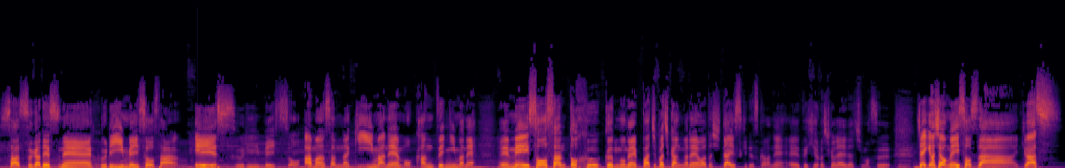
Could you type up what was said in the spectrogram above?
さすがですね。フリーメイソーさん。エースフリーメイソー。アマンさんなき、今ね、もう完全に今ね、えー、メイソーさんとフー君のね、バチバチ感がね、私大好きですからね。えー、ぜひよろしくお願いいたします。じゃあ行きましょう、メイソーさん。行きます。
